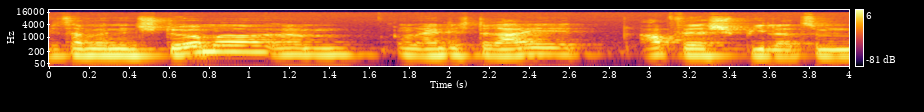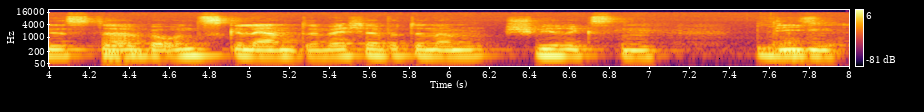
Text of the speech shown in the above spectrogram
jetzt haben wir einen Stürmer ähm, und eigentlich drei Abwehrspieler zumindest äh, ja. bei uns gelernt. Welcher wird denn am schwierigsten liegen? Also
